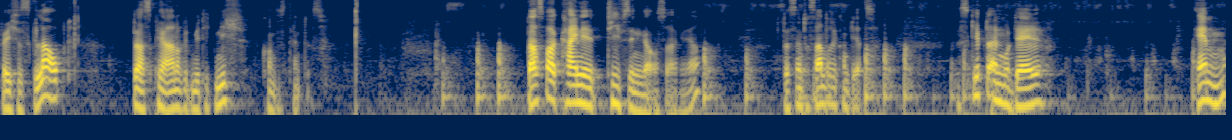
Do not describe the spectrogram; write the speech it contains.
welches glaubt, dass Piano-Arithmetik nicht konsistent ist. Das war keine tiefsinnige Aussage. Ja? Das Interessantere kommt jetzt. Es gibt ein Modell M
